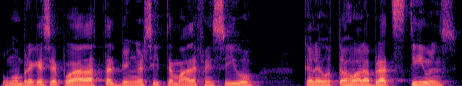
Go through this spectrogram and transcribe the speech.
Un hombre que se puede adaptar bien al sistema defensivo que le gusta jugar a Brad Stevens.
